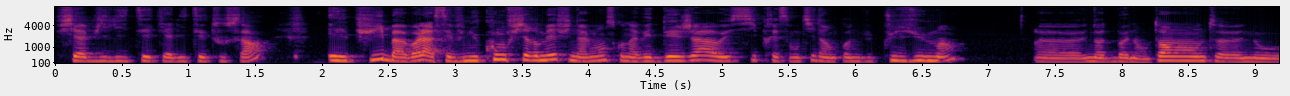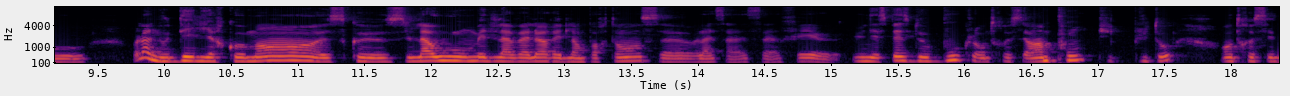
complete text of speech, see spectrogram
fiabilité, qualité, tout ça. Et puis bah voilà, c'est venu confirmer finalement ce qu'on avait déjà aussi pressenti d'un point de vue plus humain, notre bonne entente, nos voilà nos délires communs, ce que là où on met de la valeur et de l'importance. voilà, ça, ça, fait une espèce de boucle entre c'est un pont plutôt entre ces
